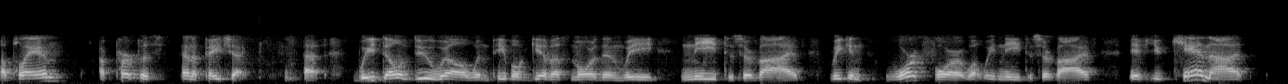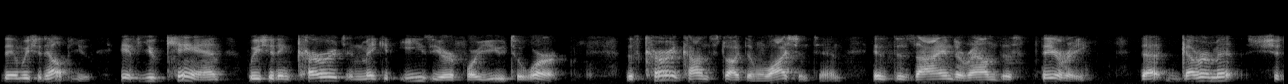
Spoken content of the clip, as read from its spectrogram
a plan, a purpose, and a paycheck. Uh, we don't do well when people give us more than we need to survive. We can work for what we need to survive. If you cannot, then we should help you. If you can, we should encourage and make it easier for you to work. This current construct in Washington is designed around this theory that government should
